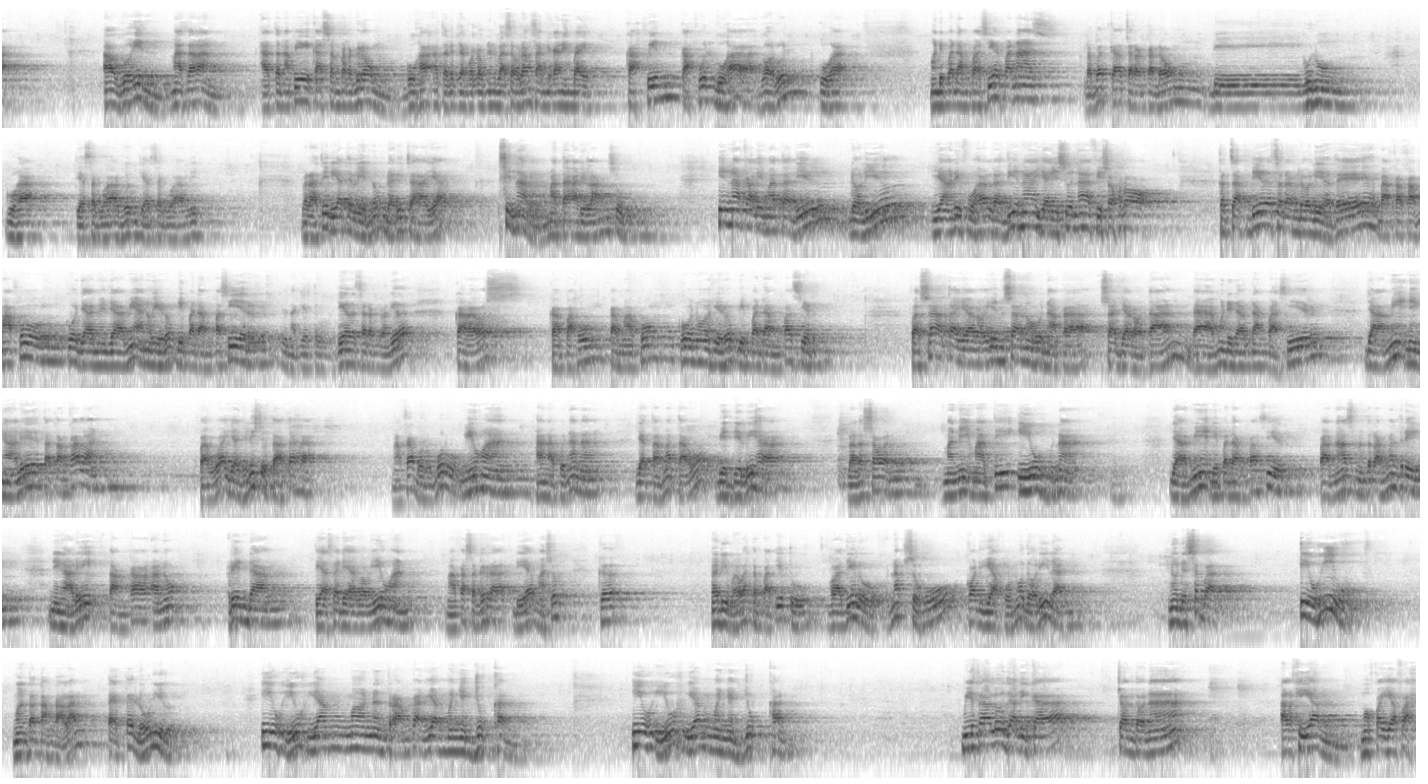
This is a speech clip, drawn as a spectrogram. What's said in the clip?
Algorin mataran. Atau napi kasang gerong guha atau kasang gerong ini bahasa orang sanggikan yang baik kafin kafun guha gorun guha. Mandi padang pasir panas. Lebat ka carang kadong di gunung. Guha tiasa gua ageng tiasa gua alik. Berarti dia terlindung dari cahaya sinar matahari langsung. Inna kalimat tadil dolil yang difuhal ladina yaisuna fi sohro kecap dia sedang doli teh bakal kamapung ku jami-jami anu hirup di padang pasir. Nah gitu. Dia sedang doli karaos kapahum kamapung kuno hirup di padang pasir. Fasata yaro insanu hunaka sajarotan damun di dalam pasir jami ningali tatangkalan. Bahwa ya jenis tataha maka buru-buru ngiuhan hanapunana yatama tahu bidiliha. Lalasawan menikmati iuhna. Jami di padang pasir panas menterang mentering ningali tangkal anu rindang tiasa diagong iuhan maka segera dia masuk ke di bawah tempat itu. Wadilu nafsuhu qad yakunu dolilan. Nu disebat iuh-iuh Manta tangkalan tete dolil. Iuh-iuh yang menenteramkan, yang menyejukkan. Iuh-iuh yang menyejukkan. Misalu dalika contohnya al-khiyam muqayyafah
